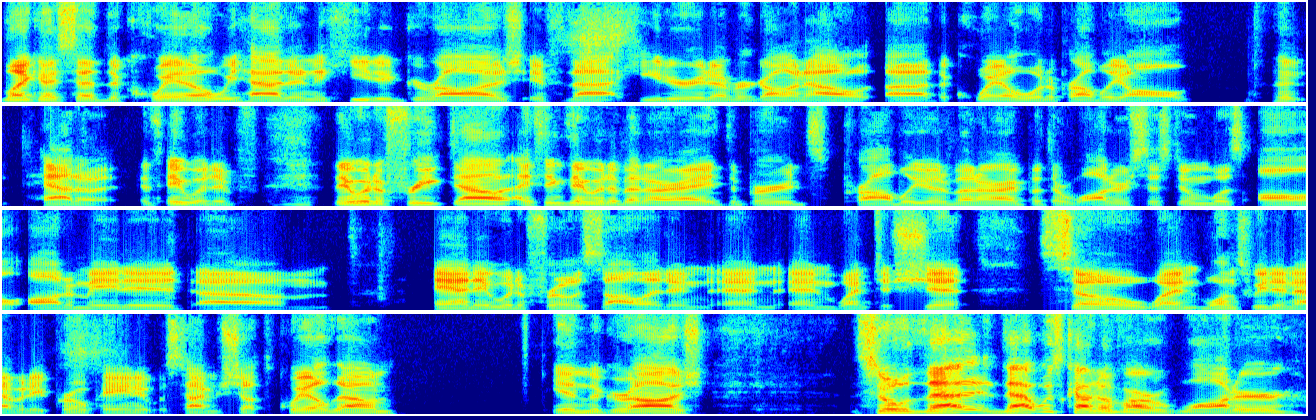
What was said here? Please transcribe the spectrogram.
like i said the quail we had in a heated garage if that heater had ever gone out uh the quail would have probably all had a they would have they would have freaked out i think they would have been all right the birds probably would have been all right but their water system was all automated um and it would have froze solid and and and went to shit. So when once we didn't have any propane, it was time to shut the quail down in the garage. So that that was kind of our water.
